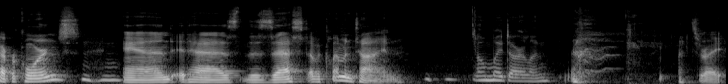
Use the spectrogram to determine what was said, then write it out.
peppercorns, Mm-hmm. and it has the zest of a clementine. Oh, my darling. That's right.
